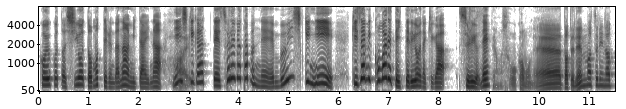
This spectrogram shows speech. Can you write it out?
こういうことをしようと思ってるんだなみたいな認識があって、それが多分ね無意識に刻み込まれていってるような気がするよね。でもそうかもね。だって年末になっ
